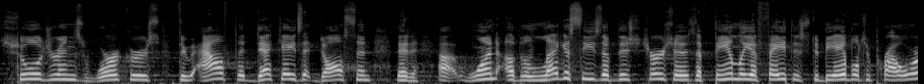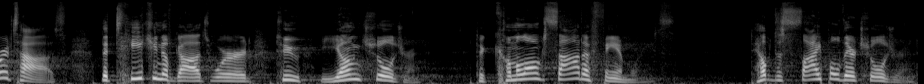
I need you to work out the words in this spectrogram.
children's workers throughout the decades at Dawson that uh, one of the legacies of this church as a family of faith is to be able to prioritize the teaching of God's word to young children, to come alongside families, to help disciple their children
